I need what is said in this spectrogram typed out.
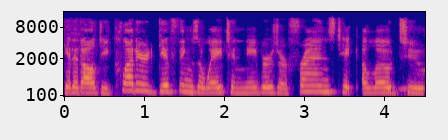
get it all decluttered, give things away to neighbors or friends, take a load to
